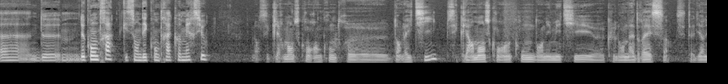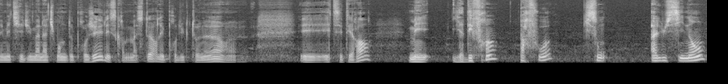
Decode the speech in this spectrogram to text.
euh, de, contrats, qui sont des contrats commerciaux. C'est clairement ce qu'on rencontre euh, dans l'IT, c'est clairement ce qu'on rencontre dans les métiers euh, que l'on adresse, c'est-à-dire les métiers du management de projet, les Scrum Masters, les Product Owners, et, etc. Mais il y a des freins, parfois, qui sont hallucinants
